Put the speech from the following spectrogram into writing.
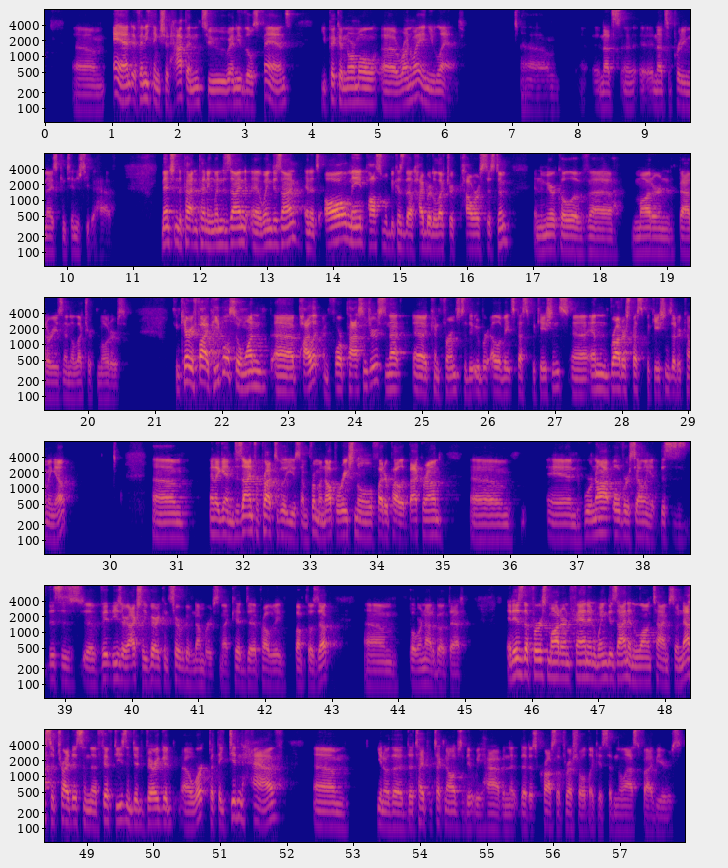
Um, and if anything should happen to any of those fans, you pick a normal uh, runway and you land. Um, and that's uh, and that's a pretty nice contingency to have. Mentioned the patent pending wing design, uh, wing design, and it's all made possible because of that hybrid electric power system and the miracle of uh, modern batteries and electric motors. Can carry five people, so one uh, pilot and four passengers, and that uh, confirms to the Uber Elevate specifications and broader specifications that are coming out. Um, and again, designed for practical use. I'm from an operational fighter pilot background, um, and we're not overselling it. This is this is uh, these are actually very conservative numbers, and I could uh, probably bump those up, um, but we're not about that. It is the first modern fan and wing design in a long time. So NASA tried this in the 50s and did very good uh, work, but they didn't have um, you know the the type of technology that we have and that, that has crossed the threshold, like I said, in the last five years.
